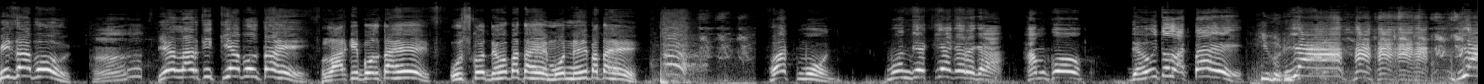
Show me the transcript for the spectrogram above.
मिर्जापुर। ये लड़की क्या बोलता है? लड़की बोलता है उसको देह पता है मोन नहीं पता है। व्हाट मोन मोन ये क्या करेगा? हमको देह ही तो लगता है। या! या!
